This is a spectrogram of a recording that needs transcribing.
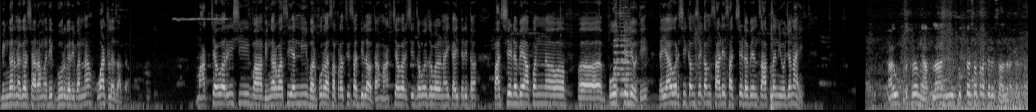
भिंगार नगर शहरामध्ये गोरगरिबांना वाटलं जातं. मागच्या वर्षी म- भिंगारवासी यांनी भरपूर असा प्रतिसाद दिला होता. मागच्या वर्षी जवळजवळ नाही काहीतरी तर पाचशे डबे आपण पोच केले होते. तर यावर्षी कमसे कम साडेसातशे डब्यांचं आपलं नियोजन आहे. काय उपक्रम आहे आपला आणि तो कशा प्रकारे साजरा करतात?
